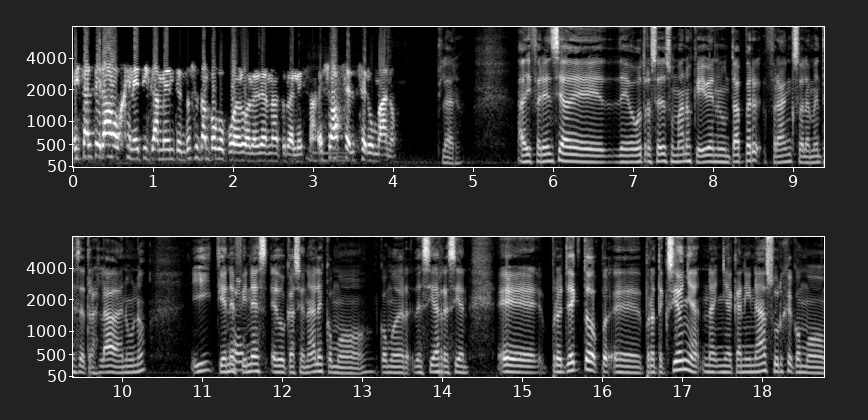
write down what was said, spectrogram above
está alterado genéticamente, entonces tampoco puede volver a la naturaleza. Eso hace el ser humano. Claro. A diferencia de, de otros seres humanos que viven en un tupper, Frank solamente se traslada en uno y tiene fines educacionales como, como de- decías recién. Eh, Proyecto eh, Protección Ñacaniná surge como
